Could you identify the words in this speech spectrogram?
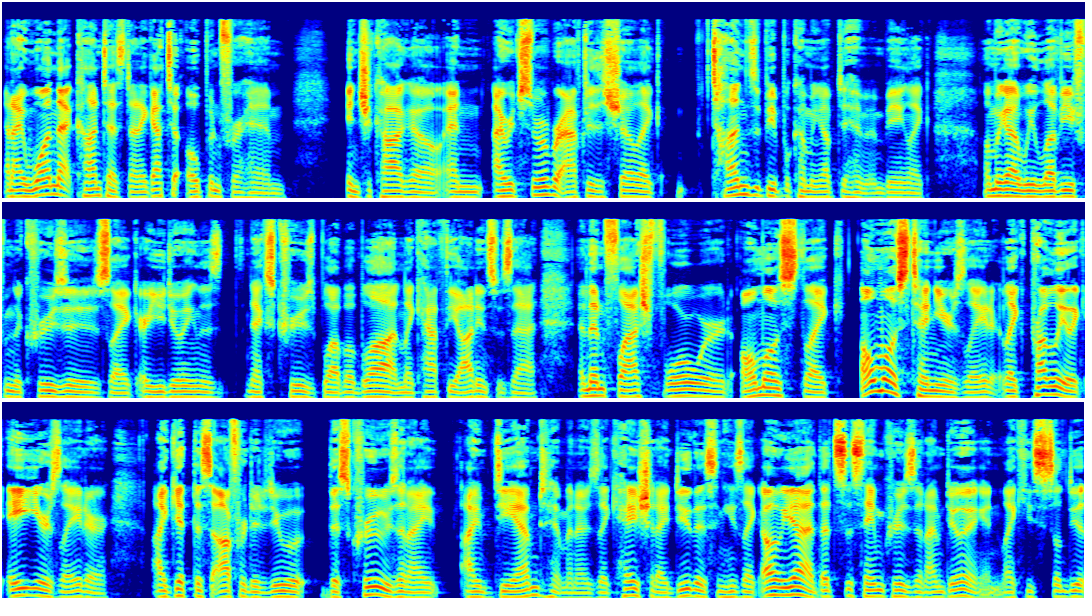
And I won that contest and I got to open for him in Chicago. And I just remember after the show, like tons of people coming up to him and being like, Oh my God, we love you from the cruises. Like, are you doing this next cruise? Blah, blah, blah. And like half the audience was that. And then flash forward almost like, almost 10 years later, like probably like eight years later, I get this offer to do this cruise and I, I DM'd him and I was like, Hey, should I do this? And he's like, Oh yeah, that's the same cruise that I'm doing. And like, he still do,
